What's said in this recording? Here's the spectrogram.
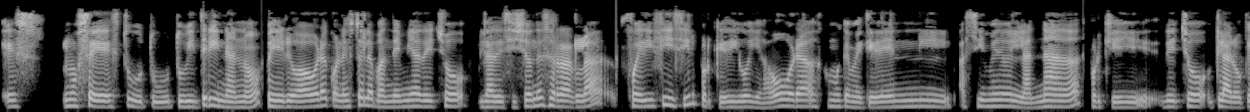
es no sé, es tu, tu, tu vitrina, ¿no? Pero ahora con esto de la pandemia, de hecho, la decisión de cerrarla fue difícil porque digo, y ahora es como que me quedé en así medio en la nada, porque de hecho, claro, ok,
